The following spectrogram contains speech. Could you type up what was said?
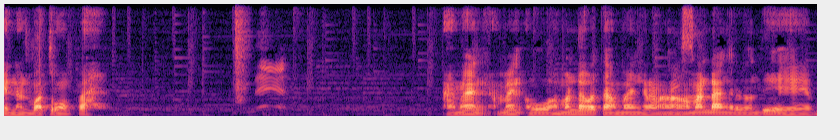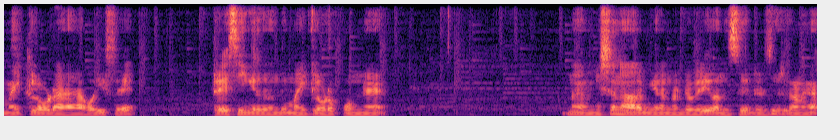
என்னன்னு பார்த்துருவோம் அப்போ. அமேன் அமேன் ஓ அமண்டாவை தான் அமேங்கிறானா அமண்டாங்கிறது வந்து மைக்கிளோட ஒய்ஃபு ட்ரேசிங்கிறது வந்து மைக்கிளோட பொண்ணு. என்ன மிஷன் ஆரம்பிக்கிறேன் ரெண்டு வெளியே வந்து சீட் அடிச்சிருக்கானுங்க.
